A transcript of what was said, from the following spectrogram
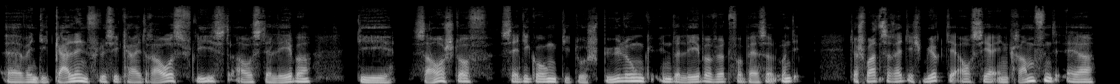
äh, wenn die Gallenflüssigkeit rausfließt aus der Leber, die Sauerstoffsättigung, die Durchspülung in der Leber wird verbessert und der schwarze Rettich wirkte auch sehr entkrampfend. Er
